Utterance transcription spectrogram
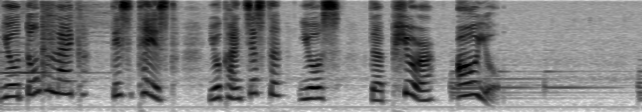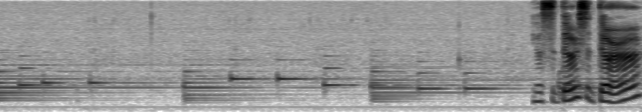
you don't like this taste, you can just use the pure oil. You stir, stir.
